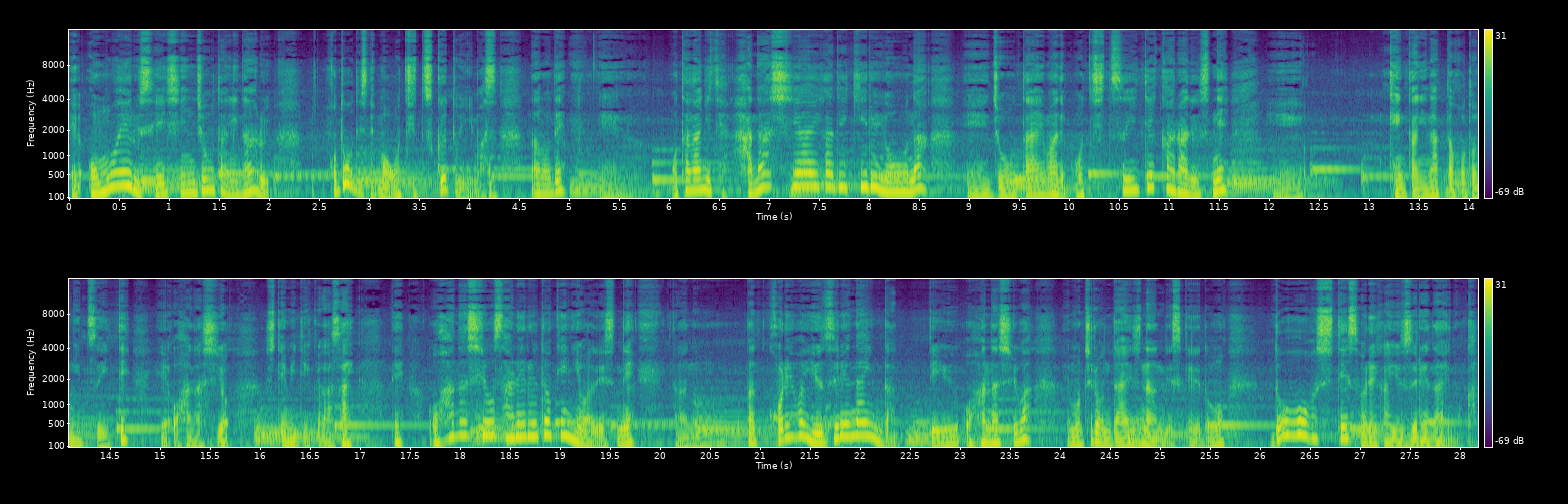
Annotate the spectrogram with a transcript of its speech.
え思える精神状態になる。ことをですね、まあ、落ち着くと言います。なので、えー、お互いに話し合いができるような、え、状態まで落ち着いてからですね、えー喧嘩になったことについて、えお話をしてみてください。でお話をされる時にはですねあの、まあ、これは譲れないんだっていうお話はもちろん大事なんですけれどもどうしてそれが譲れないのか、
